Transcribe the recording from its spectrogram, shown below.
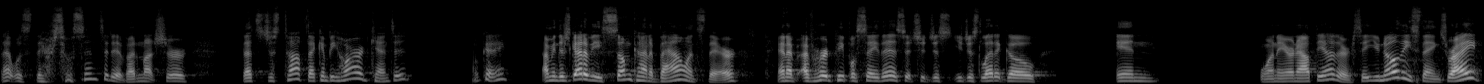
that was they're so sensitive. I'm not sure that's just tough. That can be hard, can't it?" Okay. I mean, there's got to be some kind of balance there. And I've, I've heard people say this, it should just you just let it go in one ear and out the other. See, you know these things, right?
